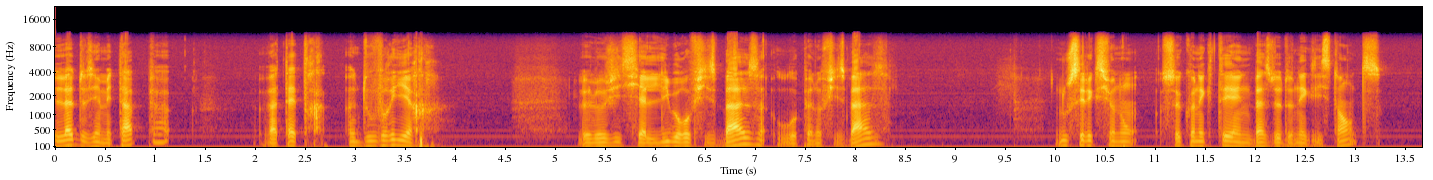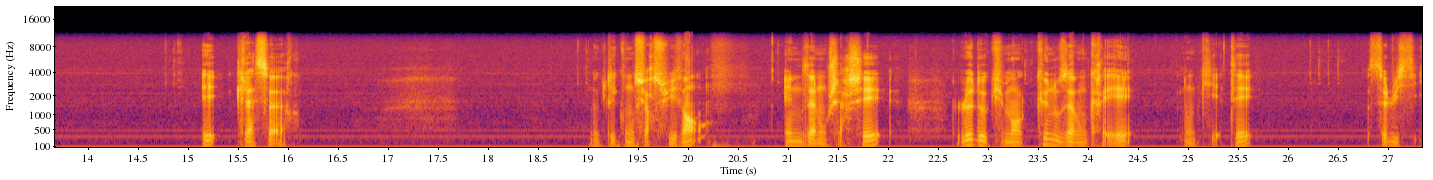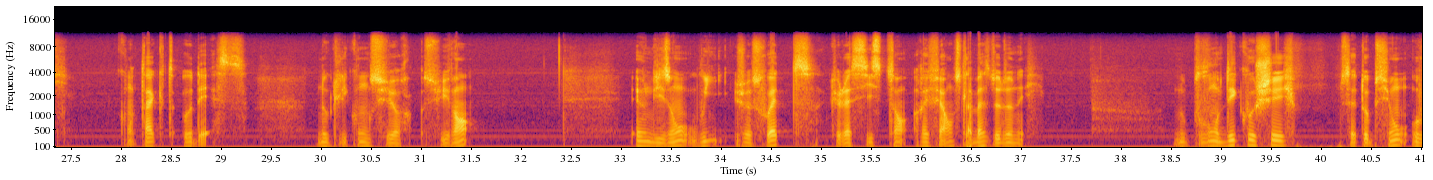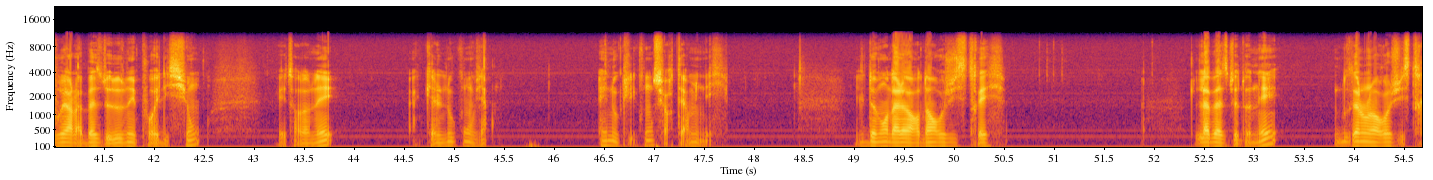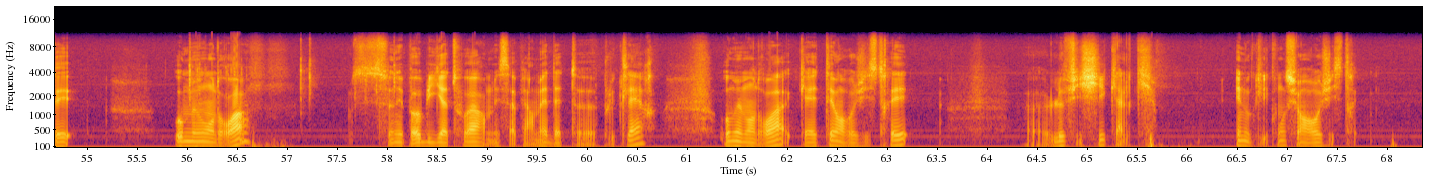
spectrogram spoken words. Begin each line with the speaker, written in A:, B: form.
A: La deuxième étape va être d'ouvrir le logiciel LibreOffice Base ou OpenOffice Base. Nous sélectionnons se connecter à une base de données existante et classeur. Nous cliquons sur suivant et nous allons chercher le document que nous avons créé, donc qui était celui-ci, contact ODS. Nous cliquons sur suivant et nous disons oui, je souhaite que l'assistant référence la base de données. Nous pouvons décocher cette option, ouvrir la base de données pour édition, étant donné qu'elle nous convient. Et nous cliquons sur terminer. Il demande alors d'enregistrer la base de données. Nous allons l'enregistrer au même endroit, ce n'est pas obligatoire mais ça permet d'être euh, plus clair, au même endroit qu'a été enregistré euh, le fichier calque. Et nous cliquons sur enregistrer.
